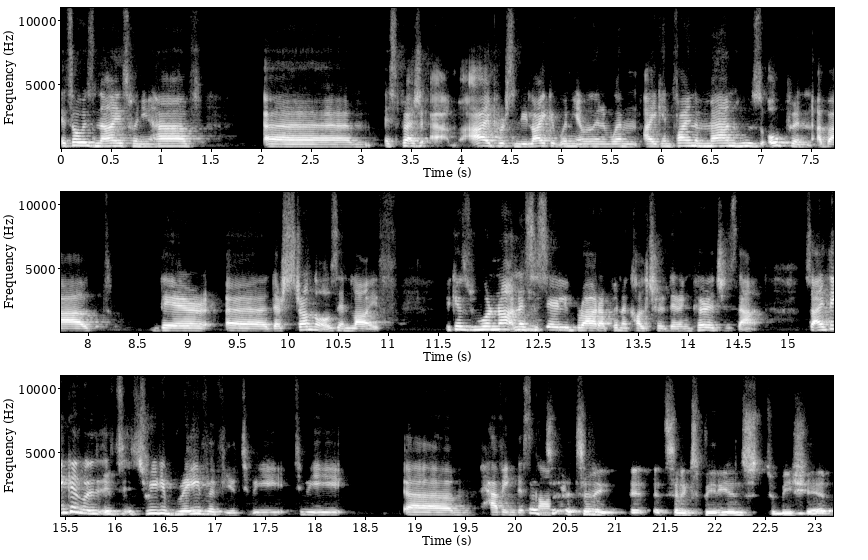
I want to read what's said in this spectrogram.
it's always nice when you have um especially i personally like it when you when, when i can find a man who's open about their uh their struggles in life because we're not necessarily brought up in a culture that encourages that. So i think it was it's, it's really brave of you to be to be um having this It's, conversation. it's, an, it's an experience to be shared.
